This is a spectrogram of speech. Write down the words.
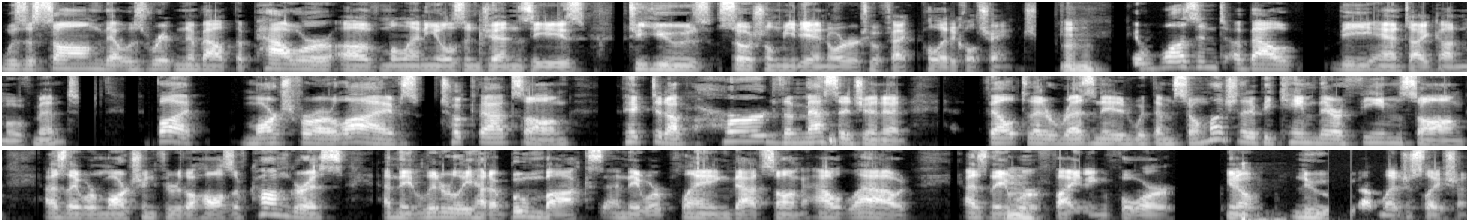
was a song that was written about the power of millennials and Gen Zs to use social media in order to affect political change. Mm-hmm. It wasn't about the anti gun movement, but March for Our Lives took that song, picked it up, heard the message in it, felt that it resonated with them so much that it became their theme song as they were marching through the halls of Congress. And they literally had a boombox and they were playing that song out loud as they mm. were fighting for, you know, new legislation.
